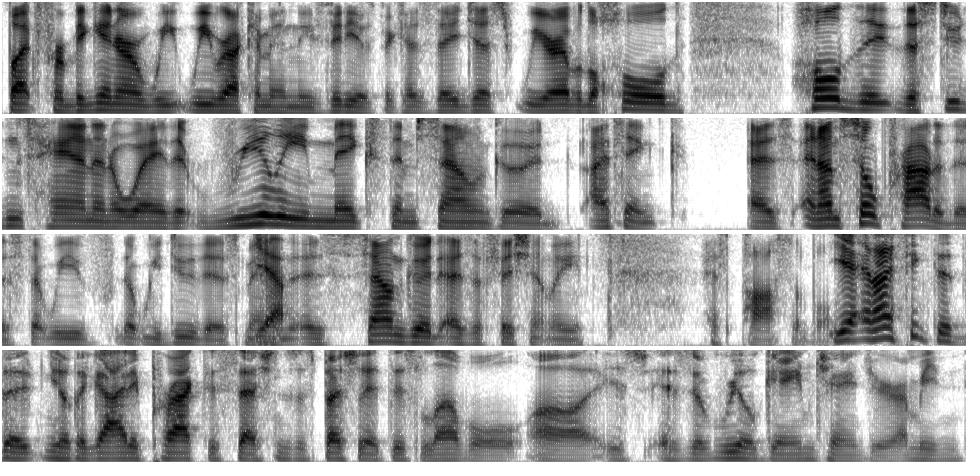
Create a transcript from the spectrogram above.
but for beginner we, we recommend these videos because they just we are able to hold hold the, the student's hand in a way that really makes them sound good i think as and i'm so proud of this that we've that we do this man Yeah. is sound good as efficiently as possible Yeah, and I think that the you know the guided practice sessions, especially at this level, uh, is is a real game changer. I mean,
